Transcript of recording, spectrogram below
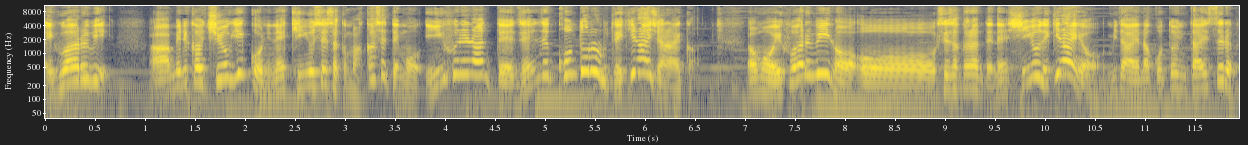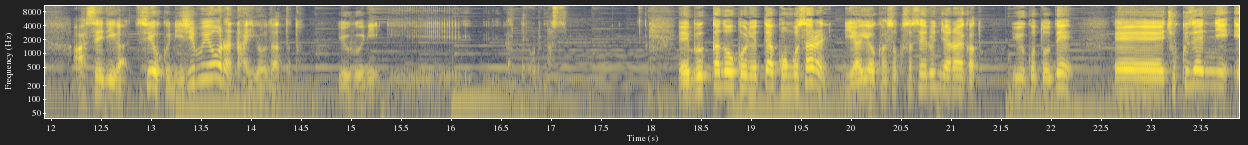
FRB、アメリカの中央銀行にね、金融政策任せても、インフレなんて全然コントロールできないじゃないか。もう FRB の政策なんてね、信用できないよみたいなことに対する焦りが強く滲むような内容だったというふうになっております。え物価動向によっては今後さらに利上げを加速させるんじゃないかということで、えー、直前に、え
